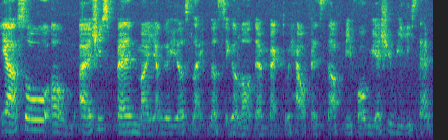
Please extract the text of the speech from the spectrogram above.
Yeah. So um, I actually spent my younger years like nursing a lot of them back to health and stuff before we actually released them.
